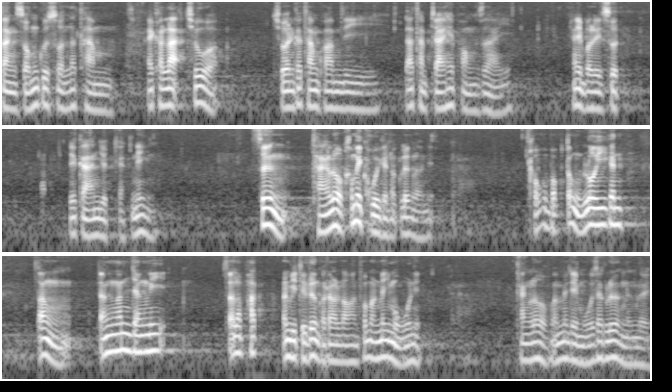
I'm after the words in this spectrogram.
สั่งสมกุศลธรรม ให้เขาละชั่ว ชวนเขาทำความดี และทำใจให้ผ่องใส ให้บริสุทธิ์ด้วยการหยุดจากนิ่ง ซึ่งทางโลกเขาไม่คุยกันหรอกเรื่องเหล่านี้เขาก็บอกต้องลุยกัน ต้องดังนั้นอย่างนี้สารพัดมันมีแต่เรื่องของเราร้อน เพราะมันไม่หมูเนี่ยทางโลกมันไม่ได้หมูสักเรื่องหนึ่งเลย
